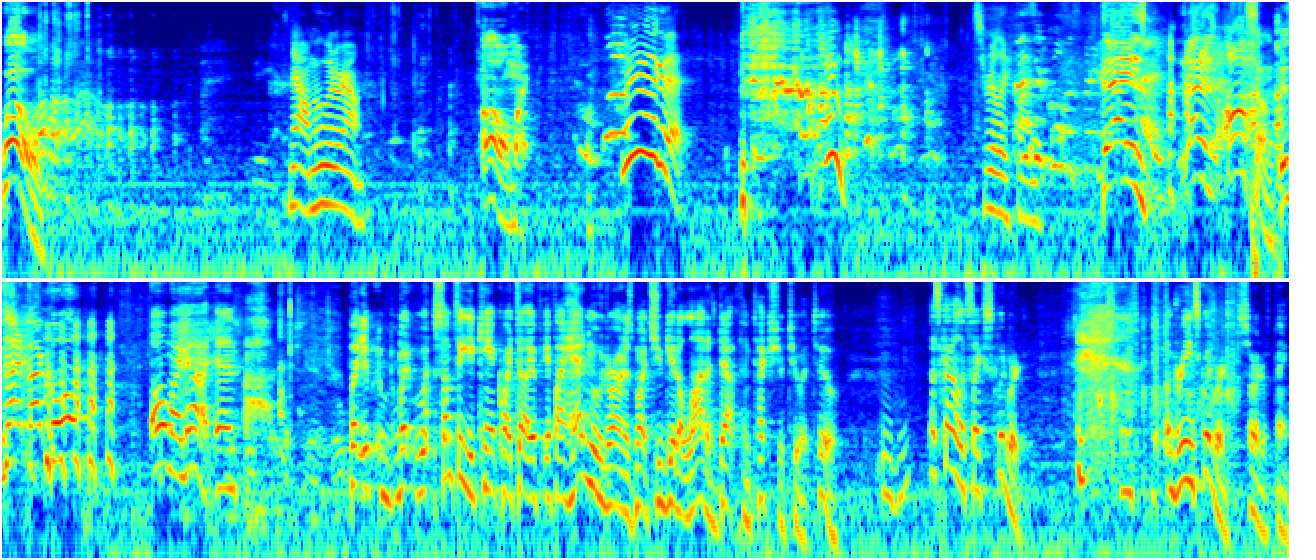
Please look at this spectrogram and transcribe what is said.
Whoa! Now move it around. Oh my! Woo, Look at that. It's really fun. That is that is awesome. Is that not cool? Oh my God! And oh. but it, but something you can't quite tell. If, if I had moved around as much, you get a lot of depth and texture to it too. Mm-hmm. That's kind of looks like Squidward. A green Squidward sort of thing.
